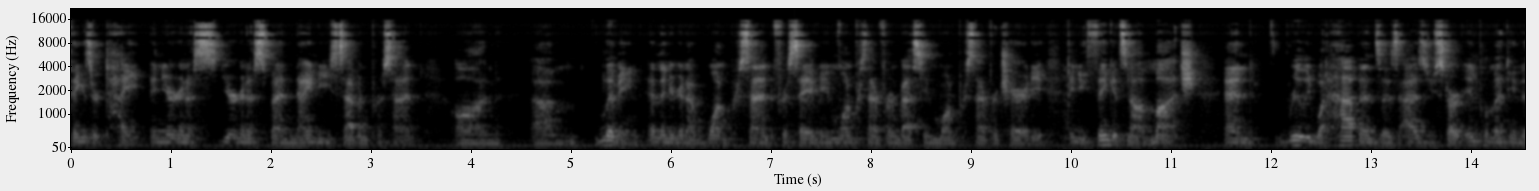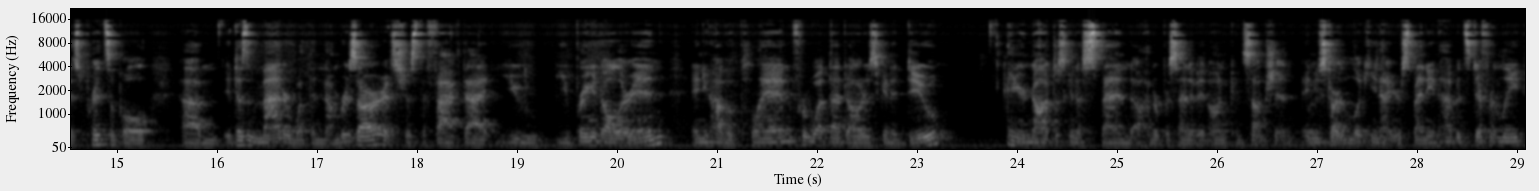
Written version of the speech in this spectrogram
things are tight and you're going to you're going to spend 97% on um, living and then you're to have 1% for saving 1% for investing 1% for charity and you think it's not much and really what happens is as you start implementing this principle um, it doesn't matter what the numbers are it's just the fact that you you bring a dollar in and you have a plan for what that dollar is going to do and you're not just going to spend 100% of it on consumption. And you start looking at your spending habits differently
